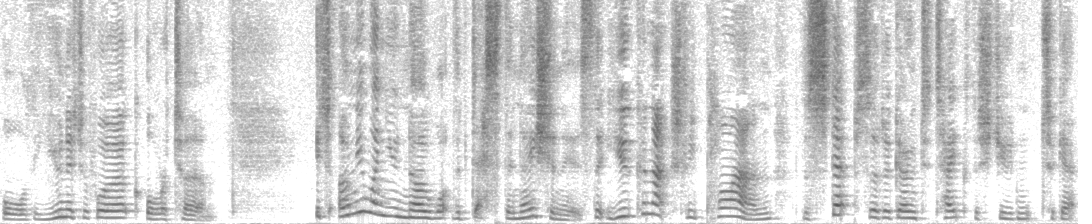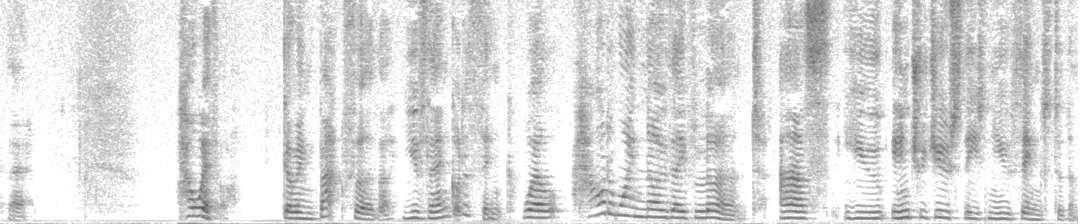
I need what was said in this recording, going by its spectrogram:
or the unit of work or a term? It's only when you know what the destination is that you can actually plan the steps that are going to take the student to get there. However, going back further, you've then got to think, well, how do I know they've learnt as you introduce these new things to them?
